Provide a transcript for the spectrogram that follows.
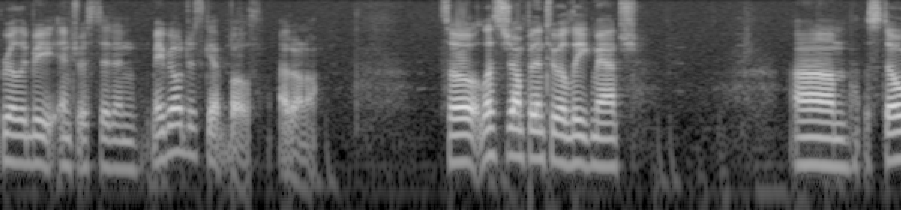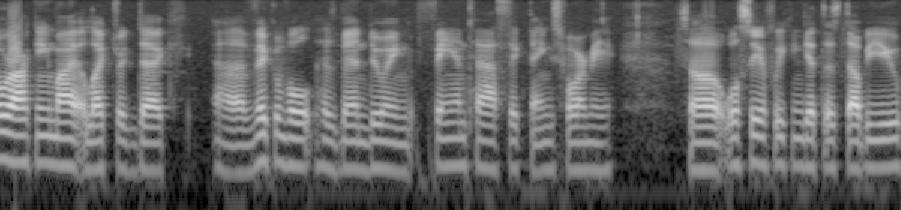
really be interested in. Maybe I'll just get both. I don't know. So let's jump into a league match. Um, still rocking my electric deck. Uh, has been doing fantastic things for me. So we'll see if we can get this W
